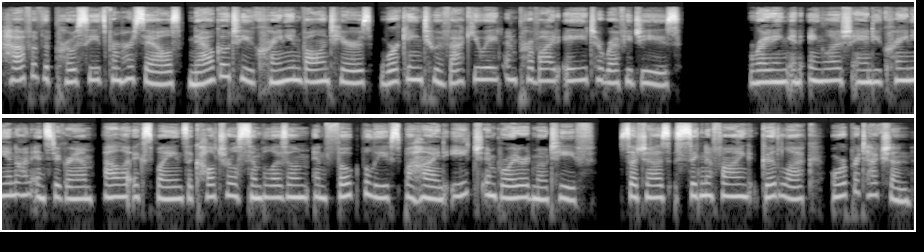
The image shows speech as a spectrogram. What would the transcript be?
Half of the proceeds from her sales now go to Ukrainian volunteers working to evacuate and provide aid to refugees. Writing in English and Ukrainian on Instagram, Alla explains the cultural symbolism and folk beliefs behind each embroidered motif, such as signifying good luck or protection.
